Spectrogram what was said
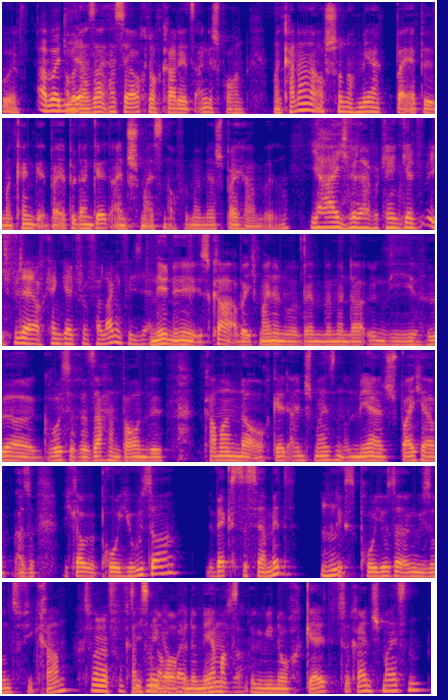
Cool. Aber, die, Aber da hast du ja auch noch gerade jetzt angesprochen. Man kann dann auch schon noch mehr bei Apple, man kann bei Apple dann Geld einschmeißen, auch wenn man mehr Speicher haben will. Ne? Ja, ich will aber kein Geld, ich will ja auch kein Geld für verlangen für diese App. Nee, nee, nee, ist klar. Aber ich meine nur, wenn, wenn man da irgendwie höher, größere Sachen bauen will, kann man da auch Geld einschmeißen und mehr Speicher. Also ich glaube, pro User wächst es ja mit. Mhm. Kriegst pro User irgendwie so und so viel Kram. 250 Kannst dann aber auch, wenn du mehr machst, irgendwie noch Geld reinschmeißen.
